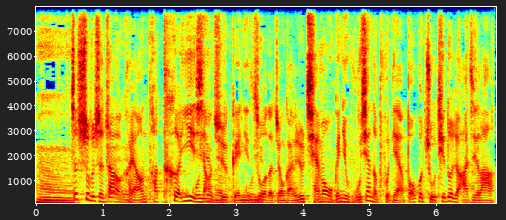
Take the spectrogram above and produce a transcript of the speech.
嗯，这是不是大有克洋他特意想去给你做的这种感觉？就前面我给你无限的铺垫，包括主题都叫阿吉拉，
